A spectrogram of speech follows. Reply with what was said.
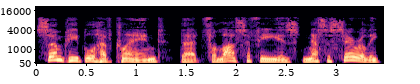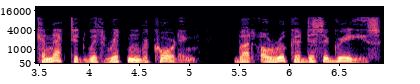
Some people have claimed that philosophy is necessarily connected with written recording, but Oruka disagrees.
